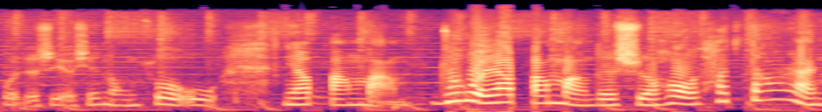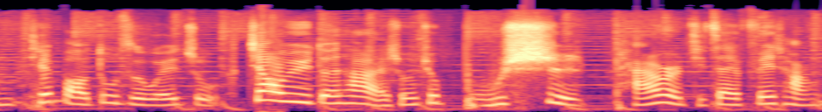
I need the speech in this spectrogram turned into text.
或者是有些农作物你要帮忙。如果要帮忙的时候，他当然填饱肚子为主，教育对他来说就不是 priority 在非常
